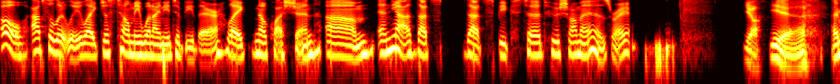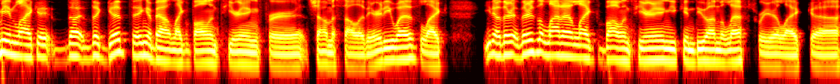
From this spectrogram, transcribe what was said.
oh, absolutely. Like just tell me when I need to be there. Like, no question. Um, and yeah, that's that speaks to who Kshama is, right? Yeah. Yeah. I mean, like it, the the good thing about like volunteering for Kshama Solidarity was like, you know, there there's a lot of like volunteering you can do on the left where you're like, uh,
